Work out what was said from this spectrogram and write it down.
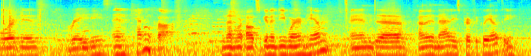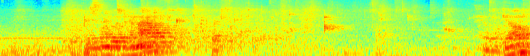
for his rabies and kennel cough. And then we're also gonna deworm him. And uh, other than that, he's perfectly healthy. This one goes in the mouth. There we go.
